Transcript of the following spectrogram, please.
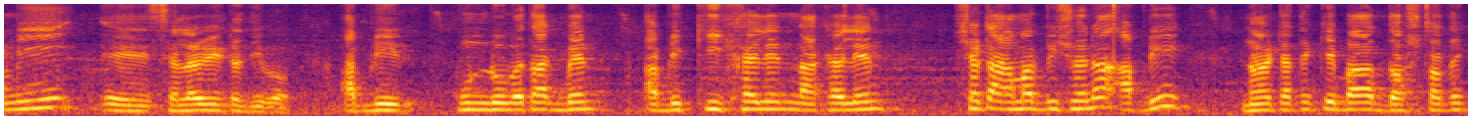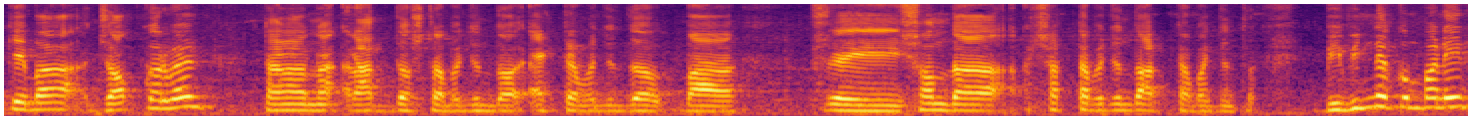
আমি স্যালারিটা দিব। আপনি কোন রুমে থাকবেন, আপনি কি খাইলেন, না খাইলেন, সেটা আমার বিষয় না। আপনি নয়টা থেকে বা দশটা থেকে বা জব করবেন, টানা রাত দশটা পর্যন্ত, একটা পর্যন্ত বা এই সন্ধ্যা সাতটা পর্যন্ত, আটটা পর্যন্ত। বিভিন্ন কোম্পানির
